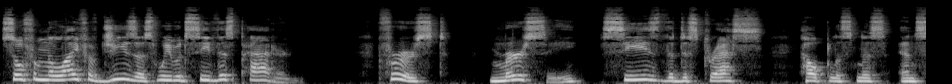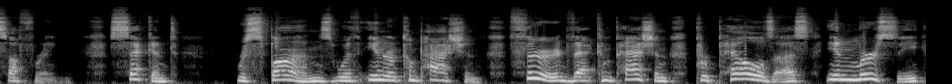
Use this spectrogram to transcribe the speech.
So from the life of Jesus, we would see this pattern. First, mercy sees the distress, helplessness, and suffering. Second, responds with inner compassion. Third, that compassion propels us in mercy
